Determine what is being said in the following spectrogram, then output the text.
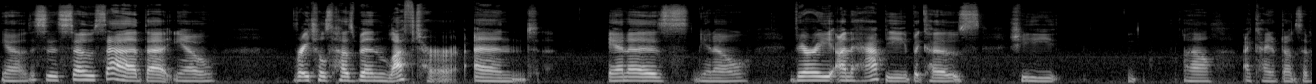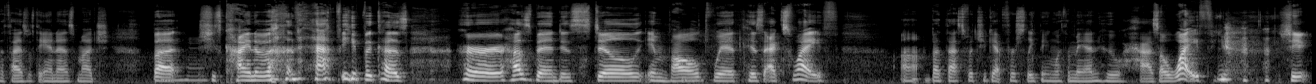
you know, this is so sad that you know Rachel's husband left her and Anna is, you know, very unhappy because she well, I kind of don't sympathize with Anna as much, but mm-hmm. she's kind of unhappy because her husband is still involved with his ex-wife. Uh, but that's what you get for sleeping with a man who has a wife. You- she,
